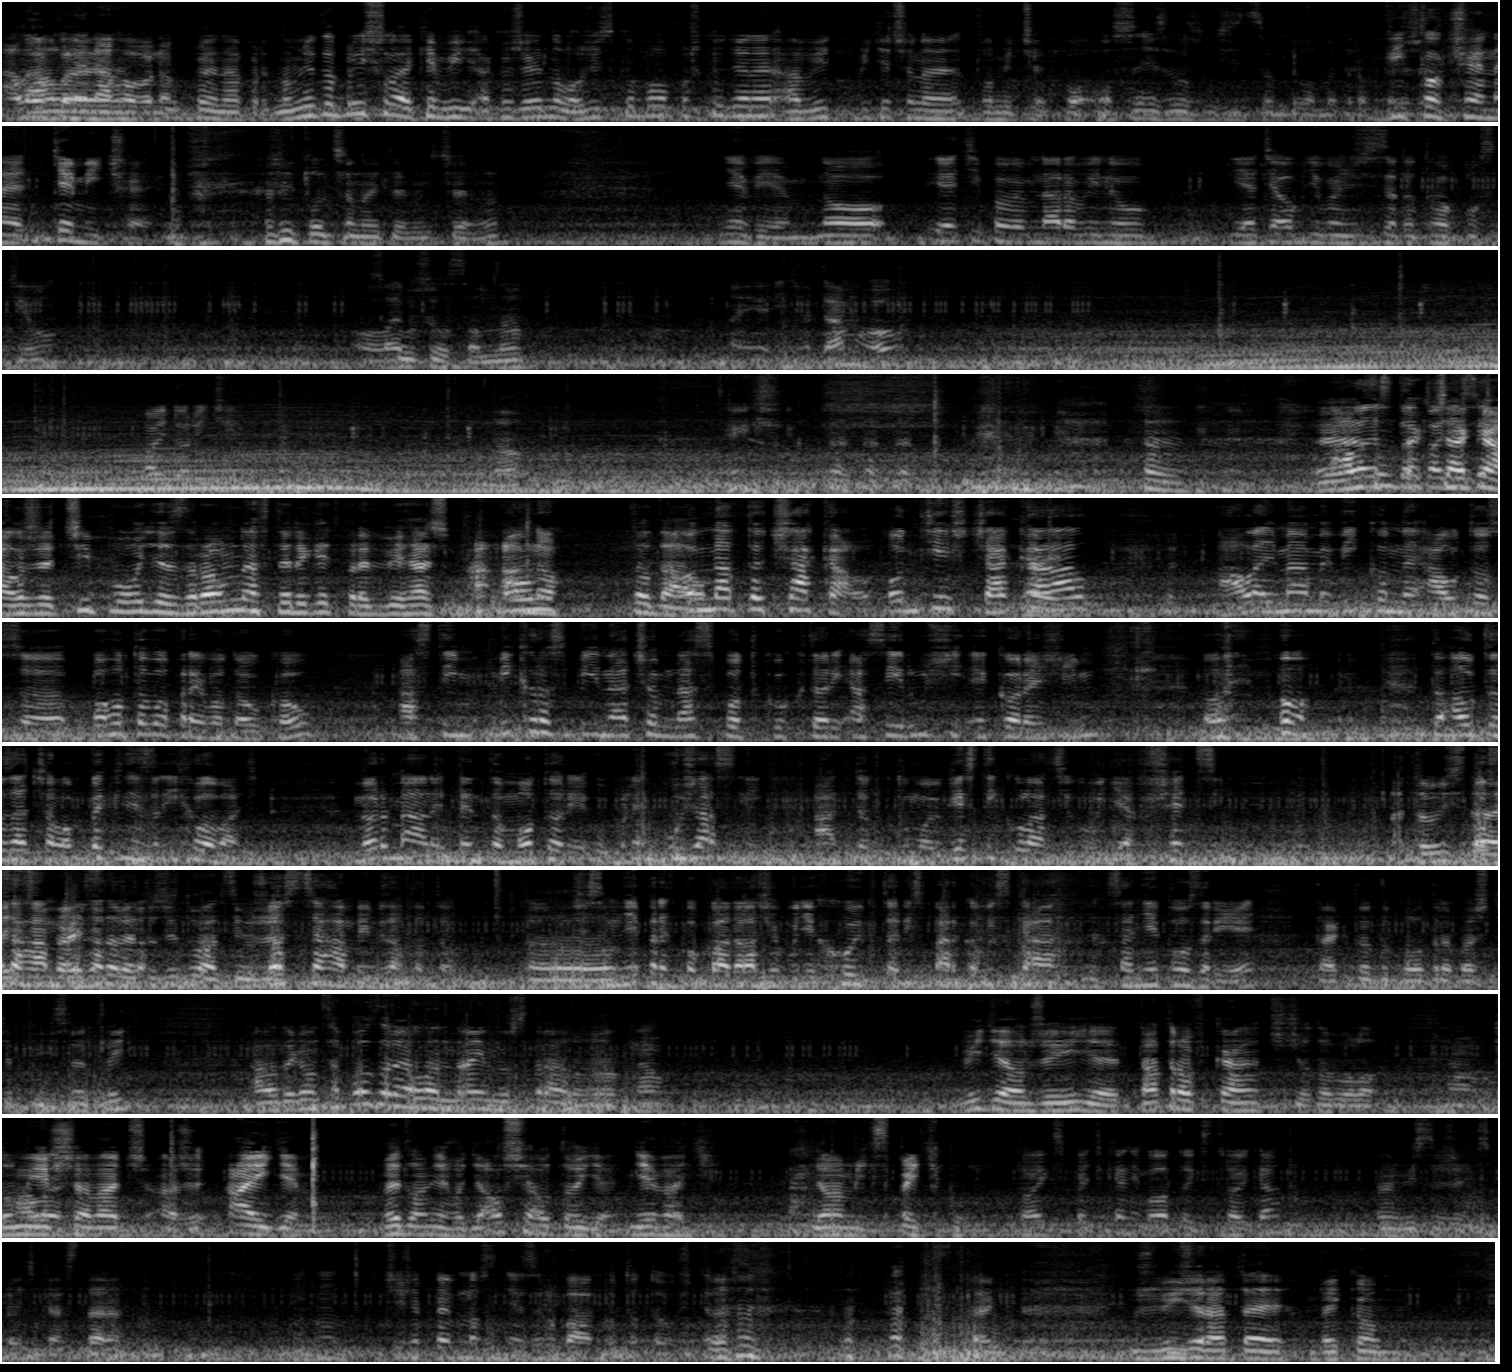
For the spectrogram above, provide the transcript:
ale, úplne na hovno. Úplne na prd. No mne to prišlo, aj keby akože jedno ložisko bolo poškodené a vy, vytečené tlmiče po 88 tisíc km. Vytlčené temiče. Vytlčené temiče, no. Neviem, no ja ti poviem na rovinu, ja ťa obdivujem, že si sa do toho pustil. Le... Skúsil som, no. A ja idem, dám ho. Hoj do riči. Ja Ale som tak 150 čakal, že či pôjde zrovna vtedy, keď predbiehaš a on Áno. to dal. On na to čakal. On tiež čakal, ale máme výkonné auto s eh, pohotovou prevodovkou a s tým mikrospínačom na spodku, ktorý asi ruší ekorežim, lebo to auto začalo pekne zrýchlovať. Normálne tento motor je úplne úžasný a tú moju gestikuláciu uvidia všetci. A to by si Dosť za predstavia toto. tú situáciu, že Dosť sa hambím za toto. Eh. Že som nepredpokladal, že bude chuj, ktorý z parkoviska sa nepozrie. tak toto bolo treba ešte vysvetliť. Ale tak on sa pozrel len na inú stranu, no. No, Videl, že ide Tatrovka, či čo to bolo, no, domiešavač a že a idem. Vedľa neho ďalšie auto ide, nevadí. Ja mám X5. To X5, nebola to X3? No, Myslím, že X5 stará. Mhm. Čiže pevnostne zhruba ako toto už teraz. tak, už vyžraté vekom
